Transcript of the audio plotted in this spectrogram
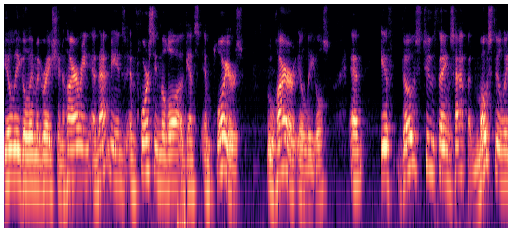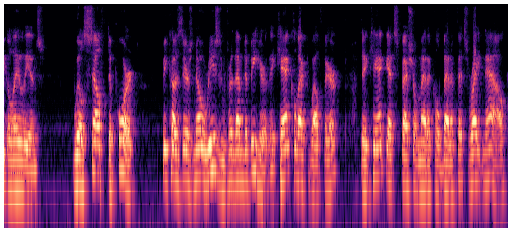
illegal immigration hiring, and that means enforcing the law against employers who hire illegals. And if those two things happen, most illegal aliens will self deport because there's no reason for them to be here. They can't collect welfare. They can't get special medical benefits right now.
